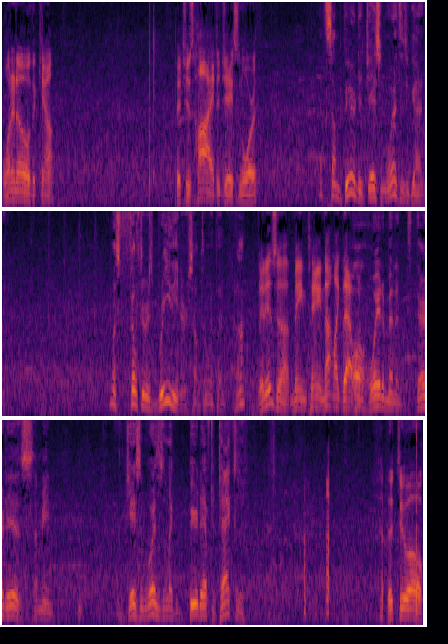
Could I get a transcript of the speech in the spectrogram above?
One and zero the count. Pitches high to Jayson Werth. That's some beard that Jayson Werth has got. He must filter his breathing or something with that, huh? It is uh, maintained, not like that oh, one. Oh, wait a minute. There it is. I mean, Jayson Werth is like a beard after taxes. the 2 0.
